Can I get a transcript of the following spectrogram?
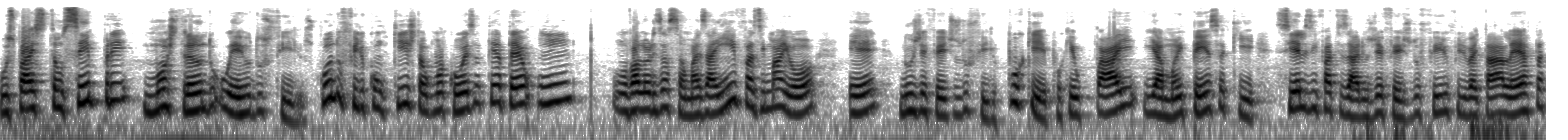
os pais estão sempre mostrando o erro dos filhos. Quando o filho conquista alguma coisa, tem até um, uma valorização, mas a ênfase maior é nos defeitos do filho. Por quê? Porque o pai e a mãe pensam que se eles enfatizarem os defeitos do filho, o filho vai estar alerta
